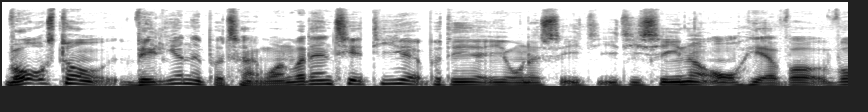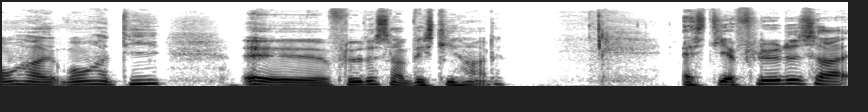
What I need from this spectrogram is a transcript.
Hvor står vælgerne på Taiwan? Hvordan ser de her på det her, Jonas, i, i de senere år her? Hvor, hvor, har, hvor har de øh, flyttet sig, hvis de har det? Altså, de har flyttet sig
